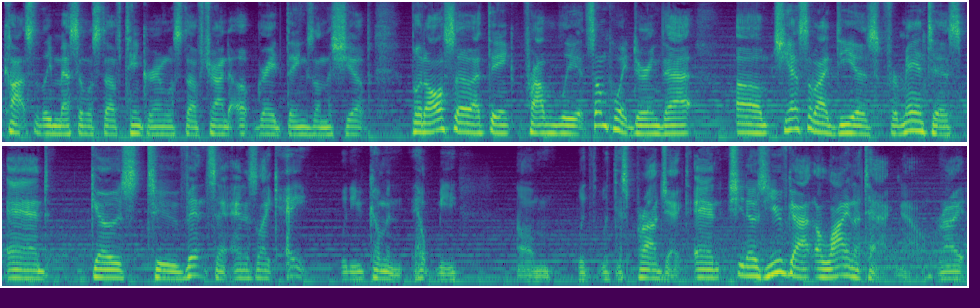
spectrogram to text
constantly messing with stuff, tinkering with stuff, trying to upgrade things on the ship. But also, I think probably at some point during that, um, she has some ideas for Mantis and goes to Vincent and is like, "Hey, will you come and help me um, with with this project?" And she knows you've got a line attack now, right?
